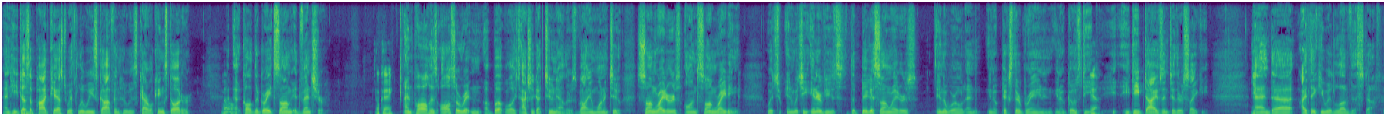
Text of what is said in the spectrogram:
and he does a Hmm. podcast with Louise Goffin, who is Carole King's daughter, Oh, uh, called The Great Song Adventure. Okay. And Paul has also written a book. Well, he's actually got two now. There's volume one and two, "Songwriters on Songwriting," which in which he interviews the biggest songwriters in the world, and you know picks their brain and you know goes deep. Yeah. He, he deep dives into their psyche, Yes. and uh, I think you would love this stuff.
